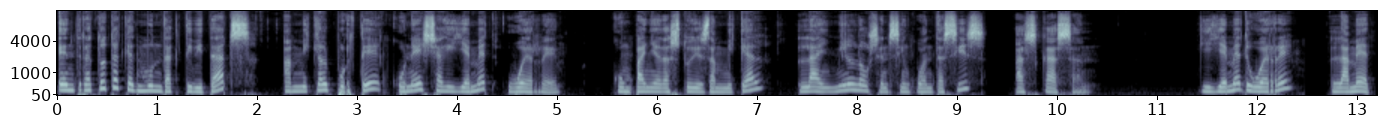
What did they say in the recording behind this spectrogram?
Entre tot aquest munt d'activitats, en Miquel Porter coneix a Guillemet UR, companya d'estudis d'en Miquel, l'any 1956 es casen. Guillemet UR, l'Amet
